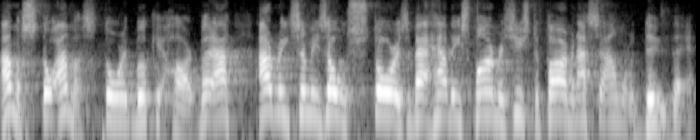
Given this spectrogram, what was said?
I'm a, sto- I'm a storybook at heart, but I, I read some of these old stories about how these farmers used to farm, and I say, I want to do that.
